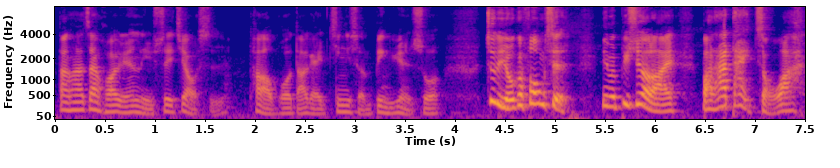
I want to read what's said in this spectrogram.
当他在花园里睡觉时，他老婆打给精神病院说：“这里有个疯子，你们必须要来把他带走啊！”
